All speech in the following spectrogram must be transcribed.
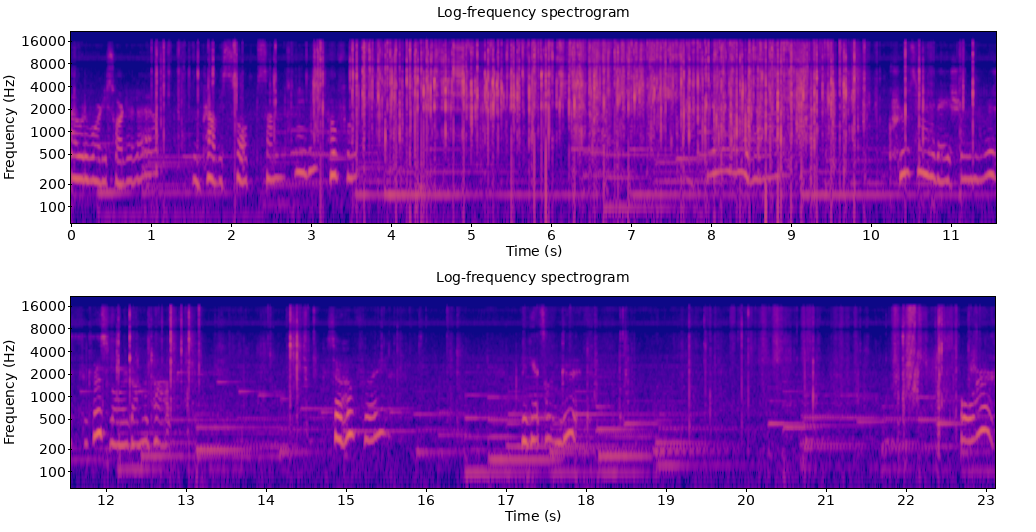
I would have already sorted it out and probably sold some, maybe, hopefully. Crimson Invasion with this Lord on the top. So hopefully we get something good. Four,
